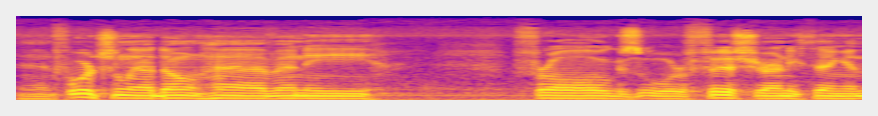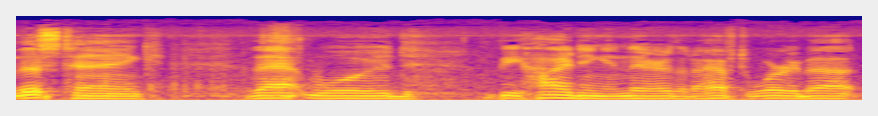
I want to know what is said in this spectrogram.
And fortunately I don't have any frogs or fish or anything in this tank that would be hiding in there that I have to worry about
